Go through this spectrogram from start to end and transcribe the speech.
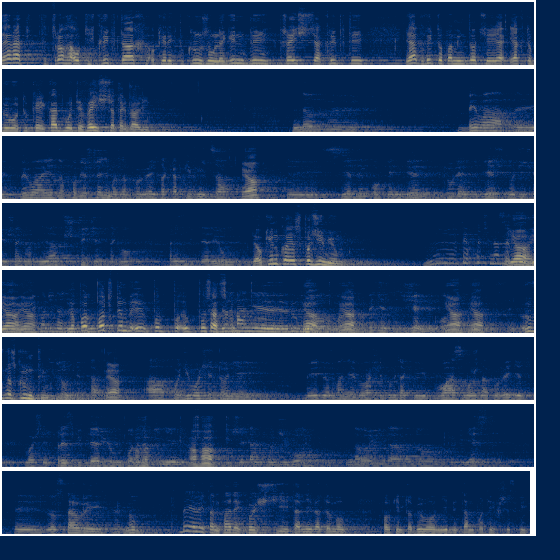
Teraz trochę o tych kryptach, o których tu krążą legendy, przejścia, krypty. Jak wy to pamiętacie, jak, jak to było tutaj, jak były te wejścia i tak dalej? No, y, była, y, była jedno pomieszczenie, można powiedzieć, taka piwnica Ja? y, z jednym okienkiem, które jest do dzisiejszego dnia w szczycie tego prezbiterium. To okienko jest pod ziemią. Y, Wychodzi na Ja, zewnątrz. ja, ja. Wychodzi na No zewnątrz. pod, pod tym y, po, po, posadzką. Normalnie równo, Ja, można ja. powiedzieć, z ziemią. o, Ja, ja. Z, tym, Równo z gruntem. z gruntem, tak. Ja. A wchodziło się do niej, by normalnie właśnie był taki właz, można powiedzieć, właśnie w prezbiterium, po drabinie Aha. i się tam wchodziło. No i tam no, jest, y, zostały, no były tam parę kości, tam nie wiadomo po kim to było, niby tam po tych wszystkich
